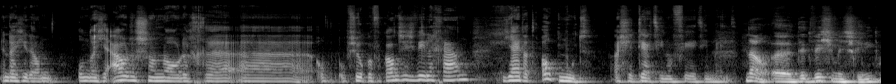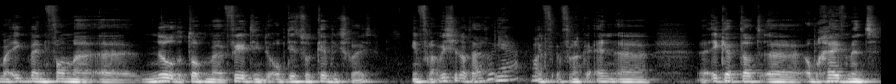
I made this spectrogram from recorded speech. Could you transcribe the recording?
En dat je dan, omdat je ouders zo nodig eh, eh, op, op zulke vakanties willen gaan, jij dat ook moet als je 13 of 14 bent. Nou, eh, dit wist je misschien niet, maar ik ben van mijn nulde tot mijn veertiende op dit soort campings geweest. In Frank wist je dat eigenlijk? Ja, In F- Frankrijk. En ik heb dat op een gegeven moment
